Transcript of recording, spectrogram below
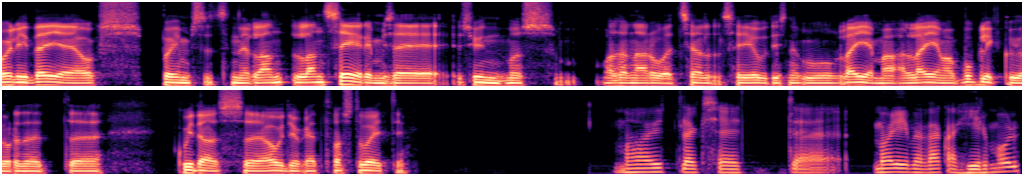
oli teie jaoks põhimõtteliselt selline lansseerimise sündmus, ma saan aru, et seal see jõudis nagu laiema, laiema publiku juurde, et äh, kuidas audiokätt vastu võeti? ma ütleks, et me olime väga hirmul,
